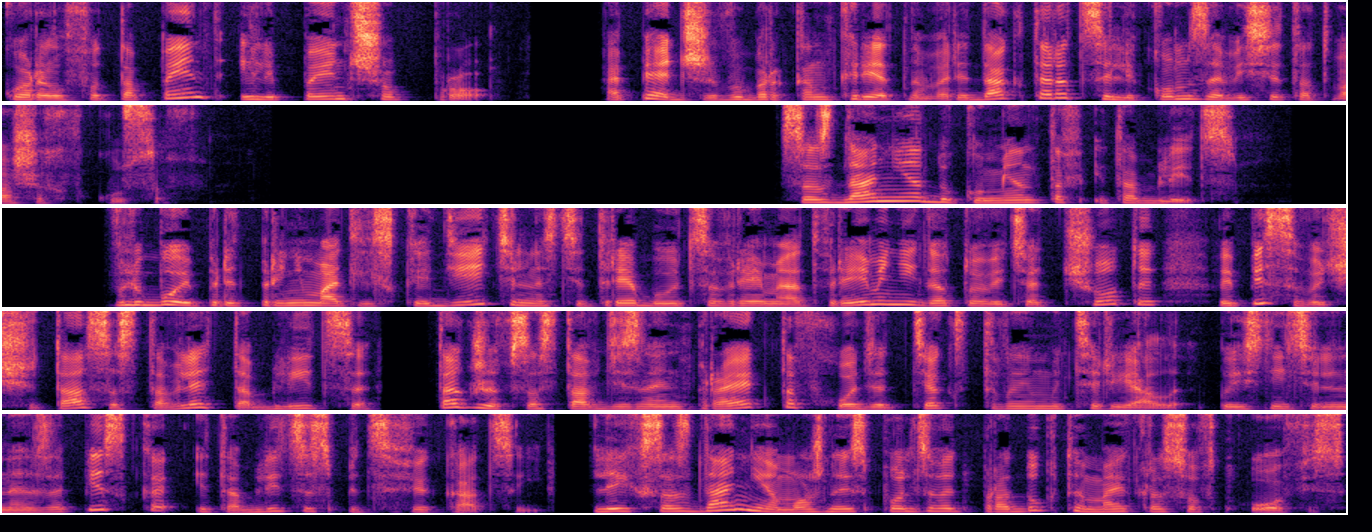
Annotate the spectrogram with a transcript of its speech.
Corel Photo Paint или Paint Shop Pro. Опять же, выбор конкретного редактора целиком зависит от ваших вкусов. Создание документов и таблиц. В любой предпринимательской деятельности требуется время от времени готовить отчеты, выписывать счета, составлять таблицы. Также в состав дизайн-проекта входят текстовые материалы, пояснительная записка и таблицы спецификаций. Для их создания можно использовать продукты Microsoft Office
